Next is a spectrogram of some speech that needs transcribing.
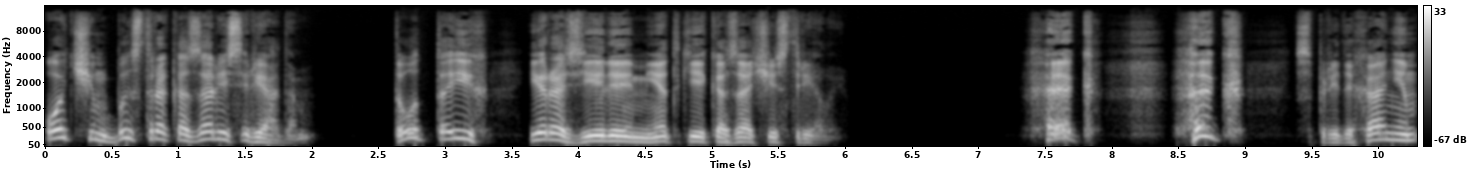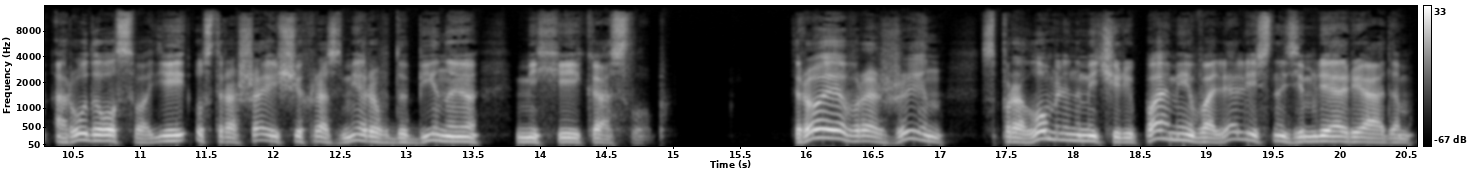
очень быстро оказались рядом. Тут-то их и разили меткие казачьи стрелы. «Хэк! Хэк!» С придыханием орудовал своей устрашающих размеров дубиною Михейка Ослоп. Трое вражин с проломленными черепами валялись на земле рядом,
